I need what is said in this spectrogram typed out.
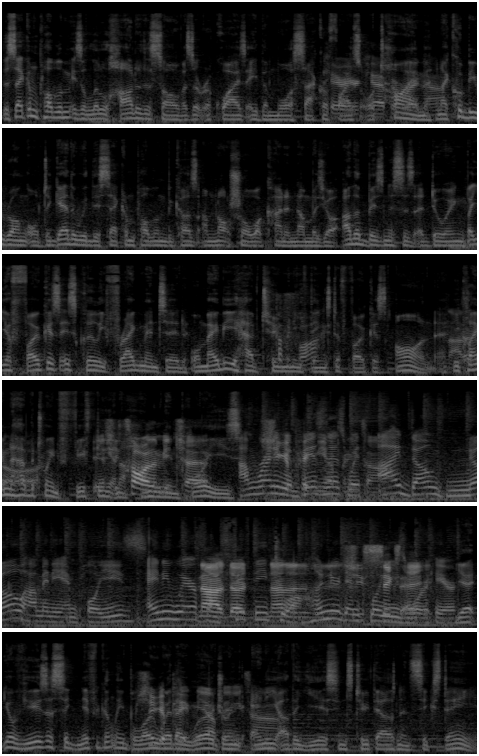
The second problem is a little harder to solve as it requires either more sacrifice or cap it right time, and I could be wrong altogether with this second problem because I'm not sure what kind of numbers your other businesses are doing, but your focus is clearly fragmented, or maybe you have too many fuck? things to focus on. you claim to have between 50 Yeah, and 100 than me, Chad. employees. I'm running can a pick me up business with anytime. I don't know how many employees. Anywhere Nah, from 50 nah, to nah, nah, 100 employees 6'8". work here. Yet your views are significantly below where they were during any other year since 2016.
